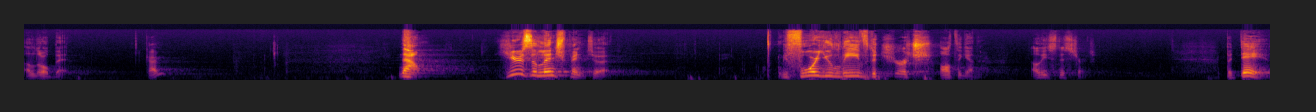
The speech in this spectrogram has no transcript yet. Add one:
a little bit. Okay? Now, here's the linchpin to it. Before you leave the church altogether, at least this church. But Dave,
